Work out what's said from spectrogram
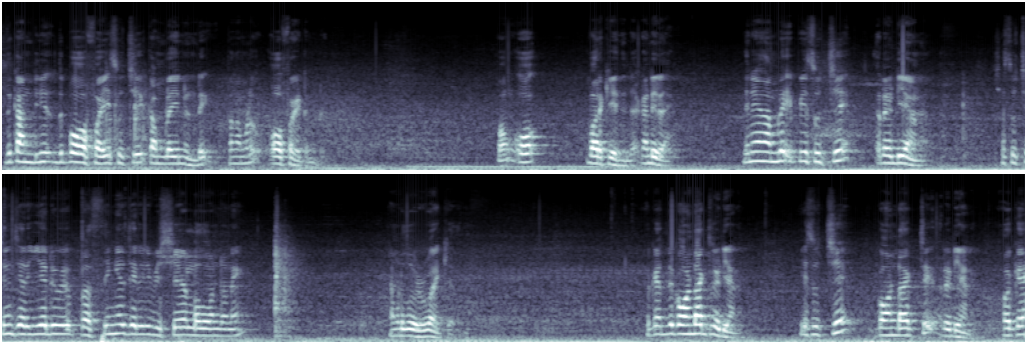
ഇത് കണ്ടിന്യൂ ഇതിപ്പോൾ ഓഫായി സ്വിച്ച് കംപ്ലയിന്റ് ഉണ്ട്. അപ്പോൾ നമ്മൾ ഓഫ് ആയിട്ടുണ്ട്. അപ്പം ഓ വർക്ക് ചെയ്യുന്നില്ല. കണ്ടില്ലേ? ഇതിനെ നമ്മൾ ഇപ്പോൾ ഈ സ്വിച്ച് റെഡിയാണ് പക്ഷേ സ്വിച്ചിന് ചെറിയൊരു പ്രസ്സിങ്ങിൽ ചെറിയൊരു വിഷയമുള്ളതുകൊണ്ടാണ് നമ്മളിത് ഒഴിവാക്കിയത്. ഓക്കെ അതിൽ കോണ്ടാക്ട് റെഡിയാണ് ഈ സ്വിച്ച് കോണ്ടാക്ട് റെഡിയാണ് ഓക്കെ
